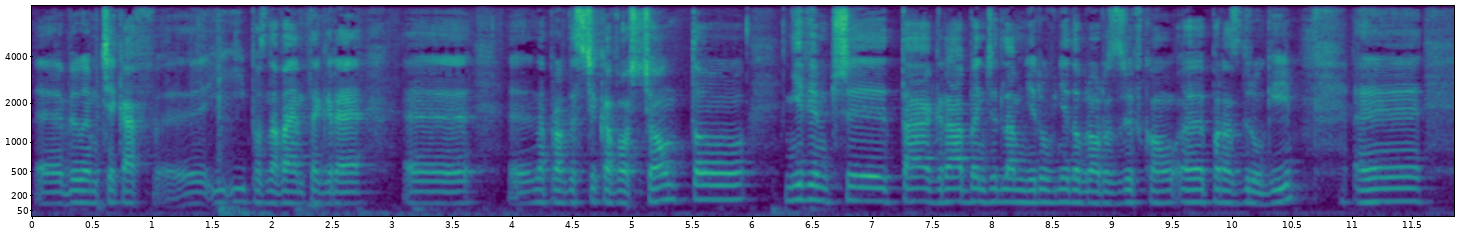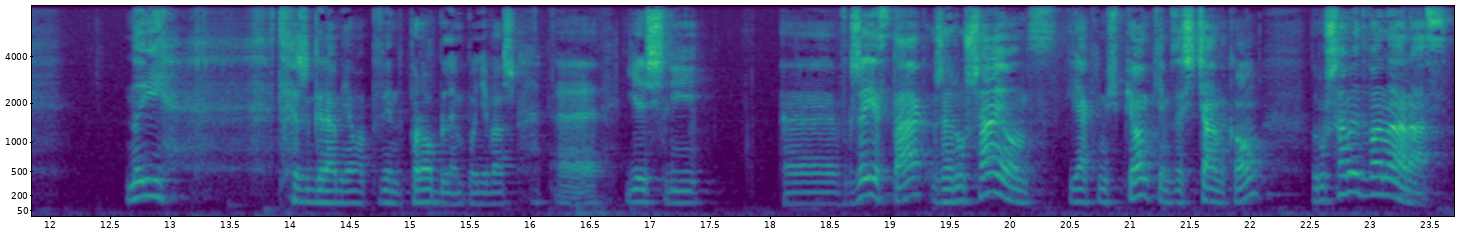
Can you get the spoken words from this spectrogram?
e, byłem ciekaw e, i, poznawałem tę grę e, naprawdę z ciekawością, to nie wiem, czy ta gra będzie dla mnie równie dobrą rozrywką po raz drugi. No i też gra miała pewien problem, ponieważ jeśli E, w grze jest tak, że ruszając jakimś pionkiem ze ścianką, ruszamy dwa na raz.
